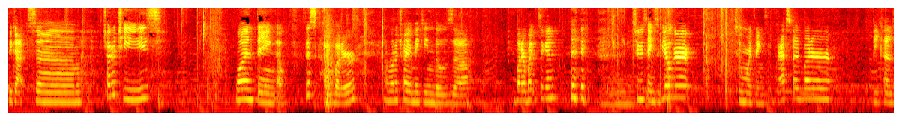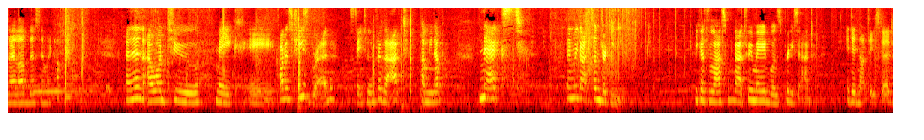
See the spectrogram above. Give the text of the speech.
We got some cheddar cheese. One thing of this kind of butter. I want to try making those uh, butter bites again. Two things of yogurt. Two more things of grass-fed butter because I love this in my coffee. And then I want to make a cottage cheese bread. Stay tuned for that. Coming up next. And we got some jerky meat because the last batch we made was pretty sad. It did not taste good.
